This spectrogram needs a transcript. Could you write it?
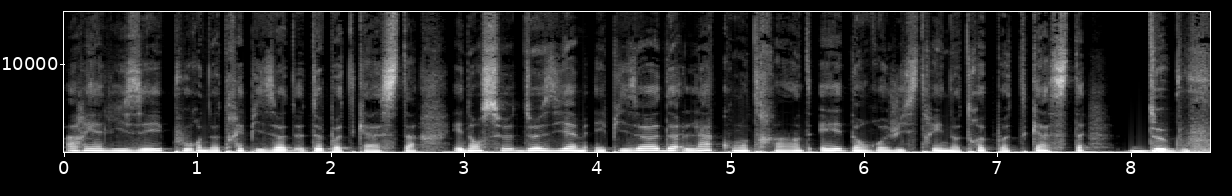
à réaliser pour notre épisode de podcast. Et dans ce deuxième épisode, la contrainte est d'enregistrer notre podcast debout.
